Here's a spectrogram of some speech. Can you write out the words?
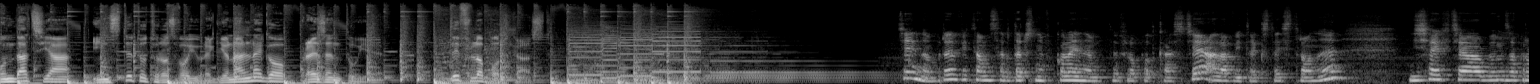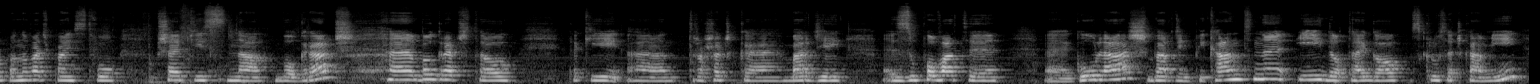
Fundacja Instytut Rozwoju Regionalnego prezentuje Tyflo Podcast. Dzień dobry, witam serdecznie w kolejnym Tyflo Podcaście. Ala Witek z tej strony. Dzisiaj chciałabym zaproponować Państwu przepis na bogracz. E, bogracz to taki e, troszeczkę bardziej zupowaty gulasz, bardziej pikantny i do tego z kluseczkami.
